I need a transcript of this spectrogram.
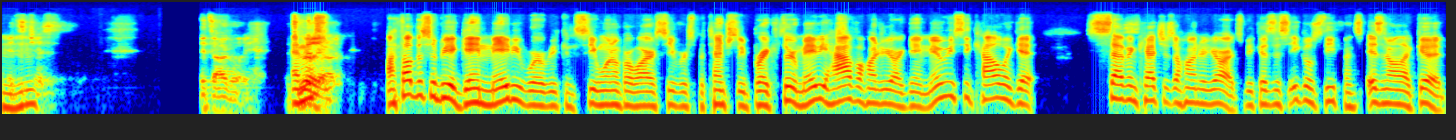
Mm-hmm. It's just, it's ugly. It's and really this, ugly. I thought this would be a game maybe where we can see one of our wide receivers potentially break through, maybe have a hundred yard game. Maybe we see Callaway get seven catches, a hundred yards because this Eagles defense isn't all that good.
